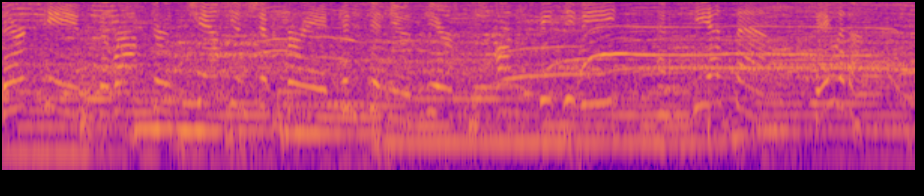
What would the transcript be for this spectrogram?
their team. The Raptors championship parade continues here on CTV and TSN. Stay with us.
